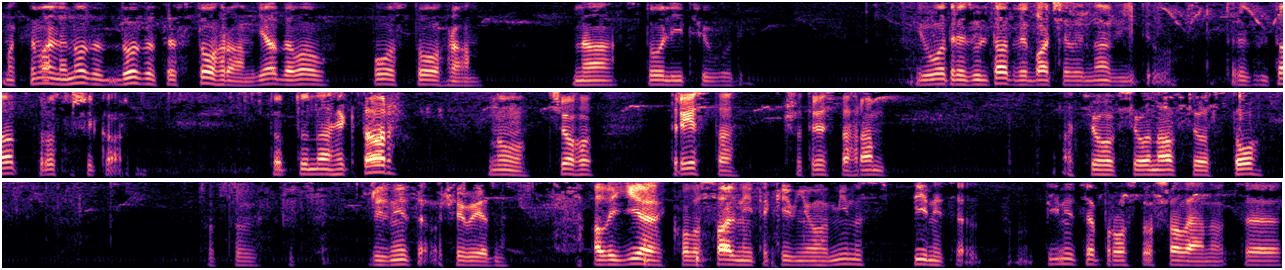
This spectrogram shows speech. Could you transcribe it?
максимальна доза, це 100 грам. Я давав по 100 грам на 100 літрів води. І от результат ви бачили на відео. Тобто результат просто шикарний. Тобто на гектар ну, цього 300, якщо 300 грам, а цього всього-навсього 100. Тобто тут різниця очевидна. Але є колосальний такий в нього мінус. Піниться. Піниться просто шалено. Це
